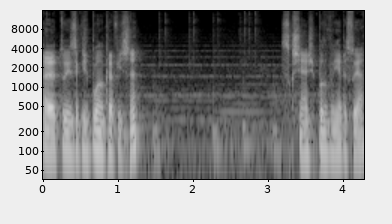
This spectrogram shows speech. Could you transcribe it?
E, tu jest jakiś błąd graficzny. Skrzynia się podwójnie rysuje.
